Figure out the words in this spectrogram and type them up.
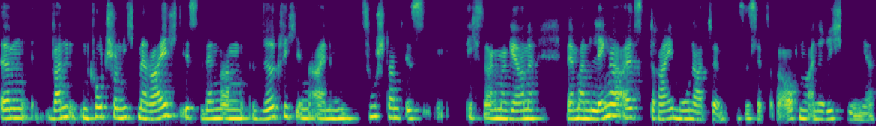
Ähm, wann ein Coach schon nicht mehr reicht, ist, wenn man wirklich in einem Zustand ist, ich sage mal gerne, wenn man länger als drei Monate, das ist jetzt aber auch nur eine Richtlinie,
